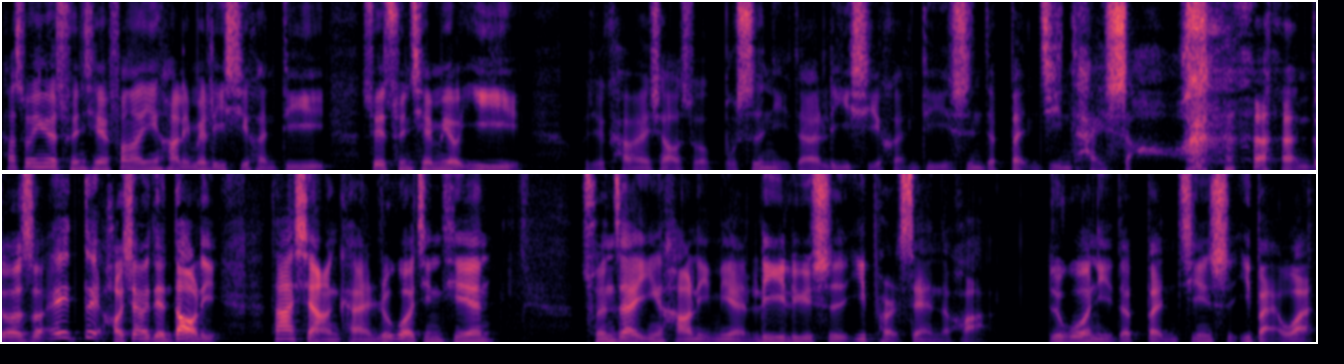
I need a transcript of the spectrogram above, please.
他说：“因为存钱放到银行里面利息很低，所以存钱没有意义。”我就开玩笑说：“不是你的利息很低，是你的本金太少。”很多人说：“哎，对，好像有点道理。”大家想想看，如果今天存在银行里面利率是一 percent 的话，如果你的本金是一百万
